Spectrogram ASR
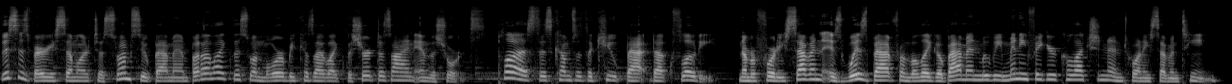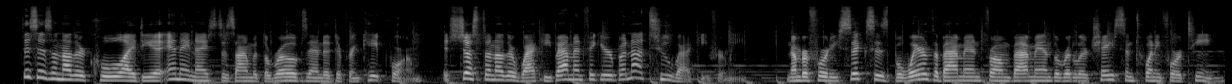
This is very similar to Swimsuit Batman, but I like this one more because I like the shirt design and the shorts. Plus, this comes with a cute Bat Duck floaty. Number 47 is Wizbat from the LEGO Batman Movie minifigure collection in 2017. This is another cool idea and a nice design with the robes and a different cape for him. It's just another wacky Batman figure, but not too wacky for me. Number 46 is Beware the Batman from Batman the Riddler Chase in 2014,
